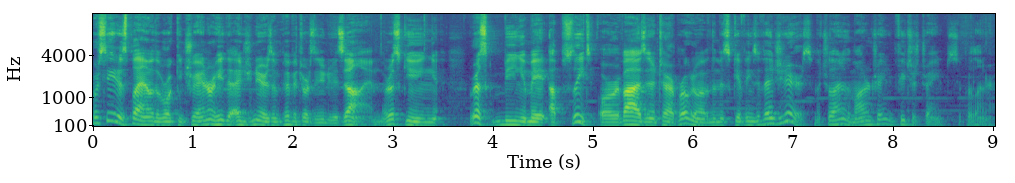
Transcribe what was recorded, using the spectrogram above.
Proceed as planned with the working train or heed the engineers and pivot towards a new design, risking risk being made obsolete or revise an entire program of the misgivings of the engineers. Metroliner, the modern train, futures train, superliner.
